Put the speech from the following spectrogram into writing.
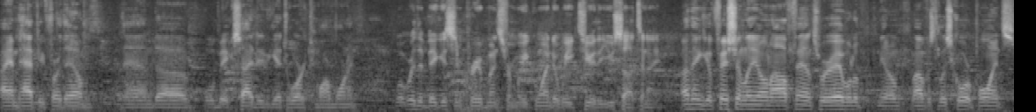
I am happy for them, and uh, we'll be excited to get to work tomorrow morning. What were the biggest improvements from week one to week two that you saw tonight? I think efficiently on offense, we were able to, you know, obviously score points.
